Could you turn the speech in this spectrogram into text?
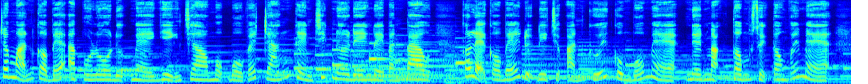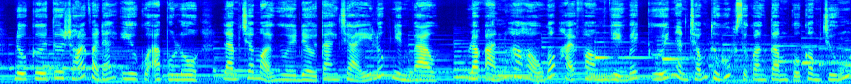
Trong ảnh, cậu bé Apollo được mẹ diện cho một bộ vé trắng kèm chiếc nơ đen đầy bảnh bao. Có lẽ cậu bé được đi chụp ảnh cưới cùng bố mẹ nên mặt tông suyệt tông với mẹ. Nụ cười tươi rói và đáng yêu của Apollo làm cho mọi người đều tan chảy lúc nhìn vào. Loạt ảnh Hoa hậu gốc Hải Phòng diện váy cưới nhanh chóng thu hút sự quan tâm của công chúng.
